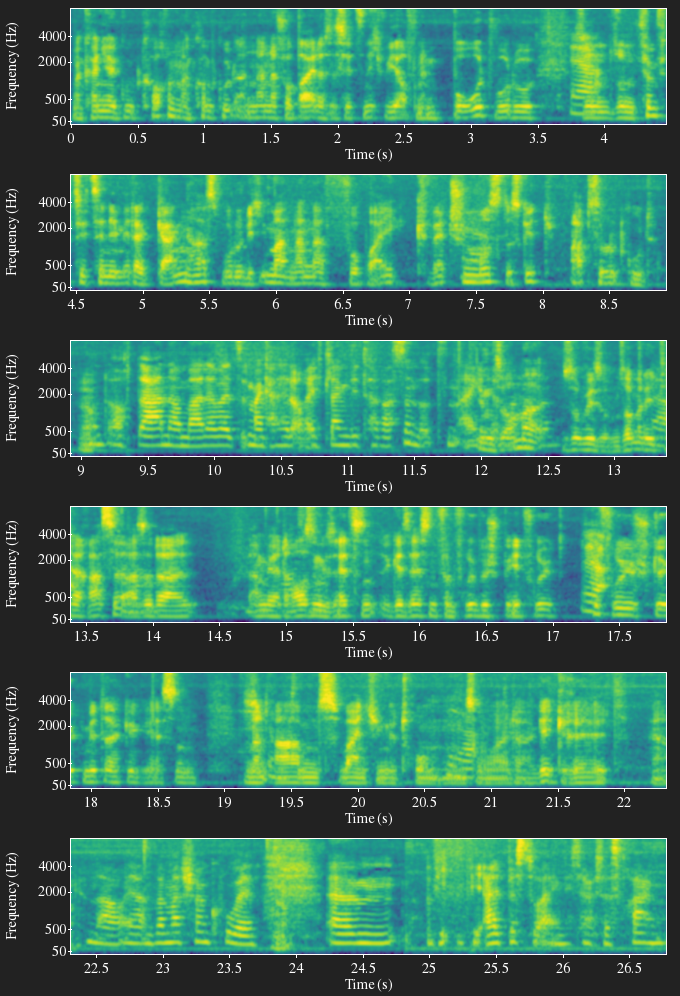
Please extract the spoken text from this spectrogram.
man kann ja gut kochen, man kommt gut aneinander vorbei. Das ist jetzt nicht wie auf einem Boot, wo du Ja. so, so einen 50 Zentimeter Gang hast, wo du dich immer aneinander vorbei quetschen Ja. musst. Das geht absolut gut. Ja. Und auch da normalerweise, man kann halt auch echt lang die Terrasse nutzen eigentlich. Im Sommer drin. sowieso, im Sommer die Ja, Terrasse, genau. also da haben wir draußen gesessen, gesessen von früh bis spät, früh Ja. gefrühstückt, Mittag gegessen und dann Stimmt. abends Weinchen getrunken Ja. und so weiter, gegrillt. Ja. Genau, ja, im Sommer schon cool. Ähm, wie, wie alt bist du eigentlich? Darf ich das fragen?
